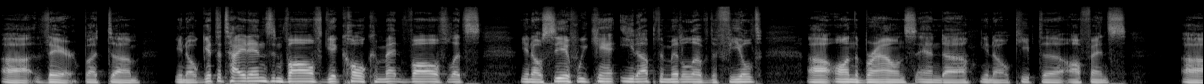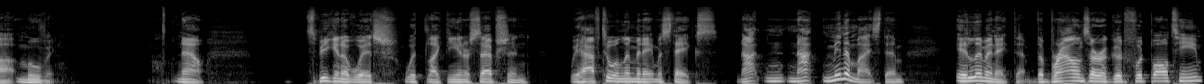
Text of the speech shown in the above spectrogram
uh, there. But um, you know, get the tight ends involved, get Cole Kmet involved. Let's you know see if we can't eat up the middle of the field uh, on the Browns and uh, you know keep the offense uh, moving. Now, speaking of which, with like the interception, we have to eliminate mistakes, not not minimize them, eliminate them. The Browns are a good football team,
